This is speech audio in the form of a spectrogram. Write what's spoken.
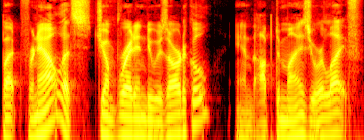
But for now, let's jump right into his article and optimize your life.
